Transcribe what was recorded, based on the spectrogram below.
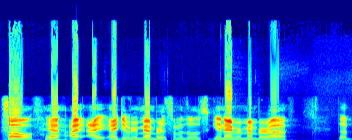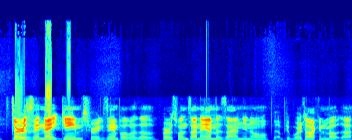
So yeah, I, I, I do remember some of those, and I remember uh, the Thursday night games, for example, the first ones on Amazon. You know, people were talking about uh,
